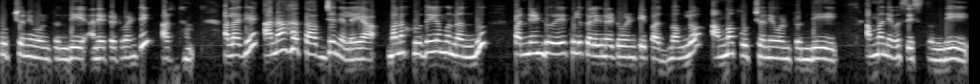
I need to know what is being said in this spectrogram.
కూర్చొని ఉంటుంది అనేటటువంటి అర్థం. అలాగే అనాహతాబ్జ నిలయ మన హృదయమునందు పన్నెండు రేకులు కలిగినటువంటి పద్మంలో అమ్మ కూర్చొని ఉంటుంది. అమ్మ నివసిస్తుంది.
